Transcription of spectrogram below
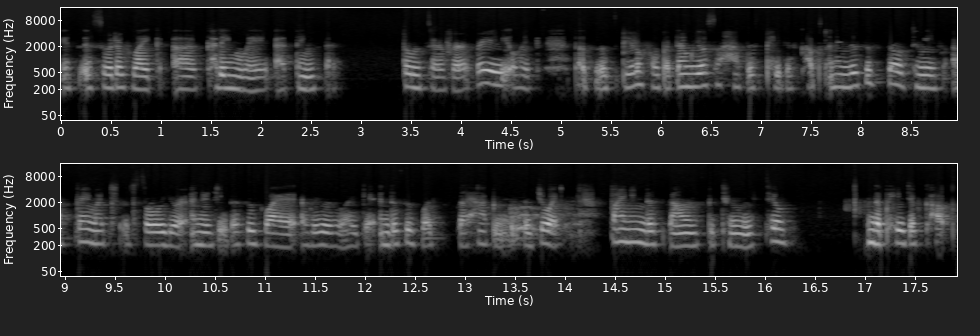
it's, it's sort of like cutting away at things that don't serve her. Very like that's that's beautiful. But then we also have this Page of Cups. I mean, this is still to me very much so your energy. This is why I really like it, and this is what the happiness, the joy, finding this balance between these two the Page of Cups.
